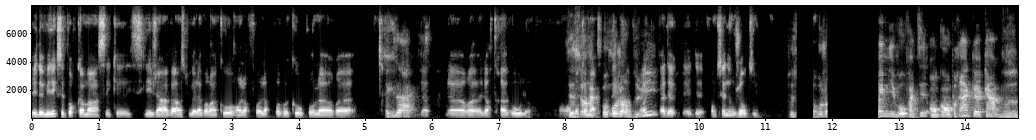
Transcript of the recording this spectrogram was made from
Mais Dominique, c'est pour commencer que si les gens avancent, ils veulent avoir un cours, on leur fait leur propre cours pour leur, euh, exact. Euh, leurs travaux. Là. C'est ça, mais pour aujourd'hui. De, de, fonctionner aujourd'hui. Même niveau, on comprend que quand, vous,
